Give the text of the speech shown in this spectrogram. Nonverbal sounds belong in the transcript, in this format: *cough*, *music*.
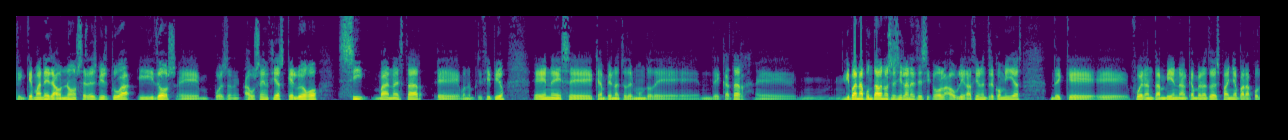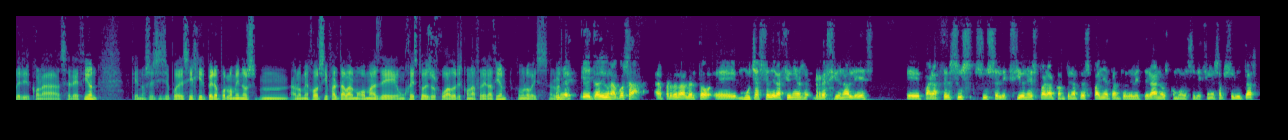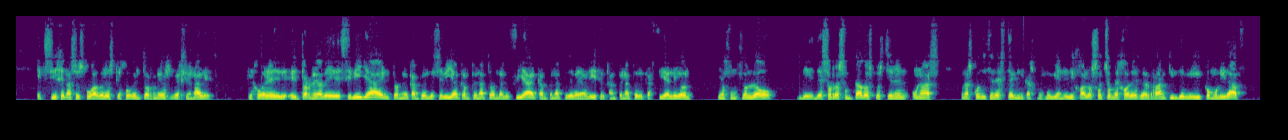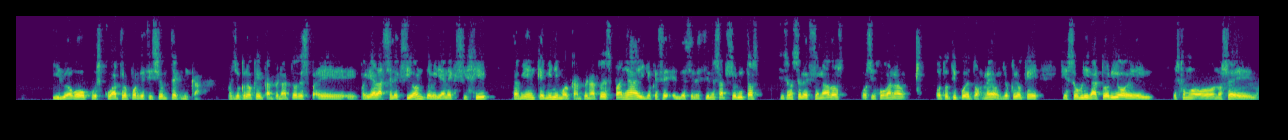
Eh, en qué manera o no se desvirtúa y dos, eh, pues ausencias que luego sí van a estar, eh, bueno, en principio, en ese campeonato del mundo de, Qatar. Eh, Iván apuntaba, no sé si la o la obligación, entre comillas, de que eh, fueran también al campeonato de España para poder ir con la selección que no sé si se puede exigir, pero por lo menos mm, a lo mejor si faltaba algo más de un gesto de esos jugadores con la federación. ¿Cómo lo ves, Alberto? Eh, te digo una cosa, ah, perdón Alberto, eh, muchas federaciones regionales eh, para hacer sus, sus selecciones para el Campeonato de España, tanto de veteranos como de selecciones absolutas, exigen a sus jugadores que jueguen torneos regionales, que jueguen el, el torneo de Sevilla, el torneo campeón de Sevilla, el campeonato de Andalucía, el campeonato de Valladolid, el campeonato de Castilla y León, y en función luego de, de, esos resultados, pues tienen unas, unas condiciones técnicas, pues muy bien, dijo a los ocho mejores del ranking de mi comunidad y luego pues cuatro por decisión técnica. Pues yo creo que el campeonato de eh, para ir a la selección deberían exigir también que mínimo el campeonato de España y yo qué sé, el de selecciones absolutas, si son seleccionados o si juegan a otro tipo de torneos. Yo creo que, que es obligatorio, es como, no sé,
